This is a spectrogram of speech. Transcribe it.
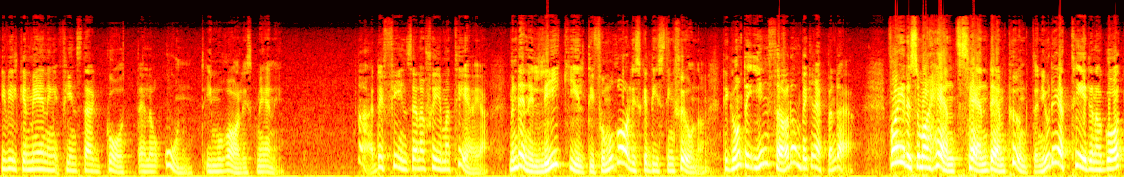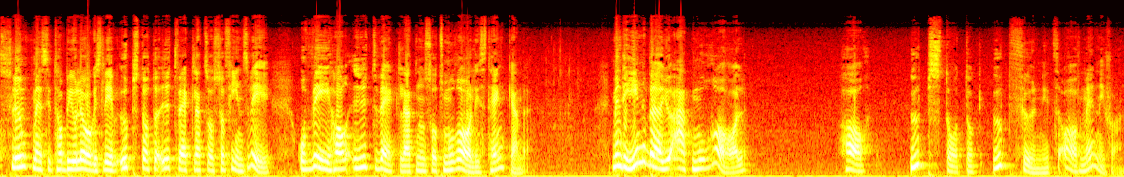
I vilken mening finns där gott eller ont i moralisk mening? Nej, det finns energi och materia. Men den är likgiltig för moraliska distinktioner. Det går inte att införa de begreppen där. Vad är det som har hänt sedan den punkten? Jo, det är att tiden har gått. Slumpmässigt har biologiskt liv uppstått och utvecklats och så finns vi. Och vi har utvecklat någon sorts moraliskt tänkande. Men det innebär ju att moral har uppstått och uppfunnits av människan.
